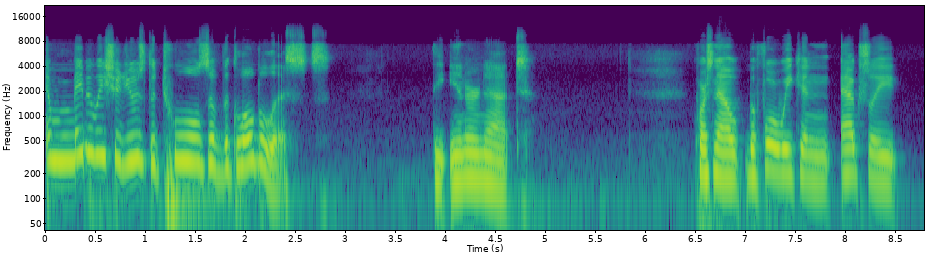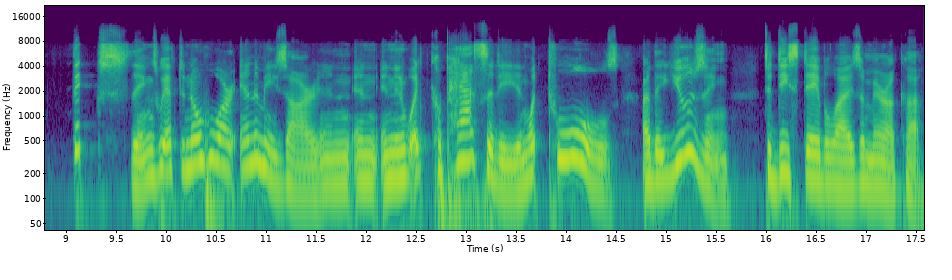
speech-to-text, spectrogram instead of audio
And maybe we should use the tools of the globalists, the internet. Of course, now, before we can actually fix things, we have to know who our enemies are and, and, and in what capacity and what tools are they using to destabilize America.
